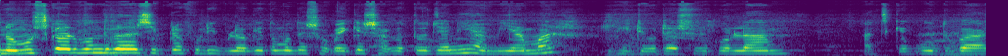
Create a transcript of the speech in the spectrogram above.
নমস্কার বন্ধুরা, শিপ্রা ফুডি ব্লগে তোমাদের সবাইকে স্বাগত জানিয়ে আমি আমার ভিডিওটা শুরু করলাম। আজকে বুধবার,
